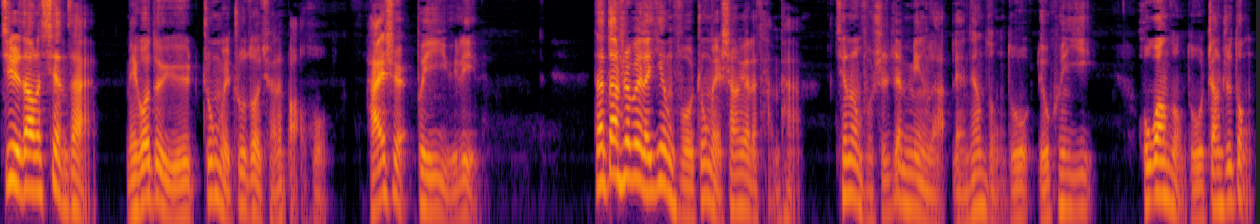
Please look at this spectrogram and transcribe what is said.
即使到了现在，美国对于中美著作权的保护还是不遗余力的。但当时为了应付中美商约的谈判，清政府是任命了两江总督刘坤一、湖广总督张之洞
